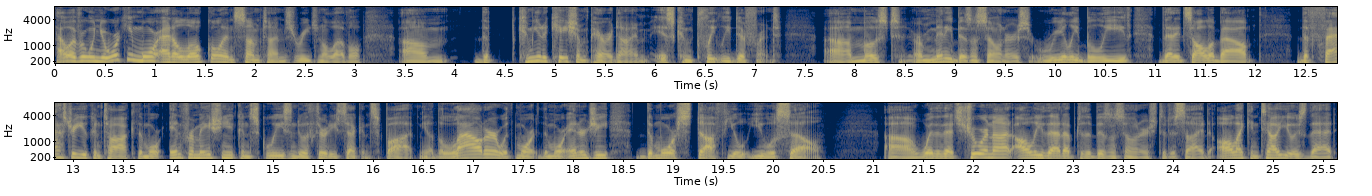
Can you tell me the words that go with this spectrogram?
However, when you're working more at a local and sometimes regional level, um, the communication paradigm is completely different. Uh, most or many business owners really believe that it's all about the faster you can talk, the more information you can squeeze into a 30 second spot. You know, the louder with more the more energy, the more stuff you'll you will sell. Uh, whether that's true or not, I'll leave that up to the business owners to decide. All I can tell you is that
